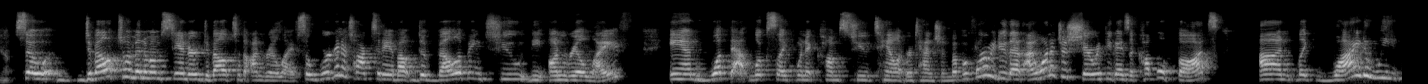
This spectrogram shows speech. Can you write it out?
Yeah. So, develop to a minimum standard, develop to the unreal life. So, we're going to talk today about developing to the unreal life and what that looks like when it comes to talent retention. But before we do that, I want to just share with you guys a couple thoughts on like why do we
